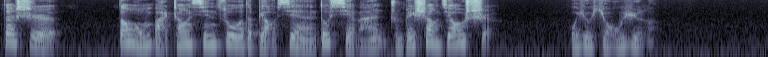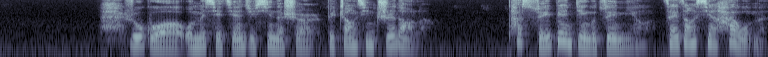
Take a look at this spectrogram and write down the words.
但是。当我们把张鑫作恶的表现都写完，准备上交时，我又犹豫了。如果我们写检举信的事儿被张鑫知道了，他随便定个罪名，栽赃陷害我们，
